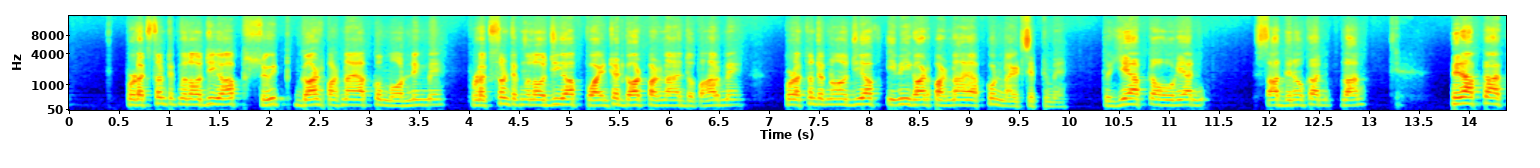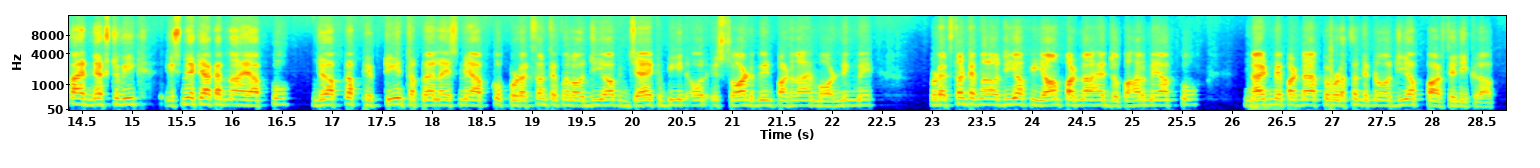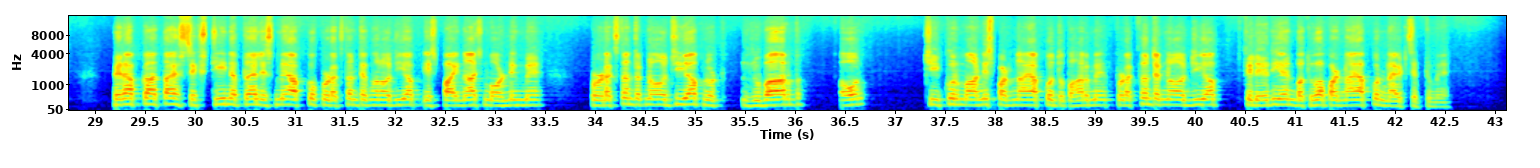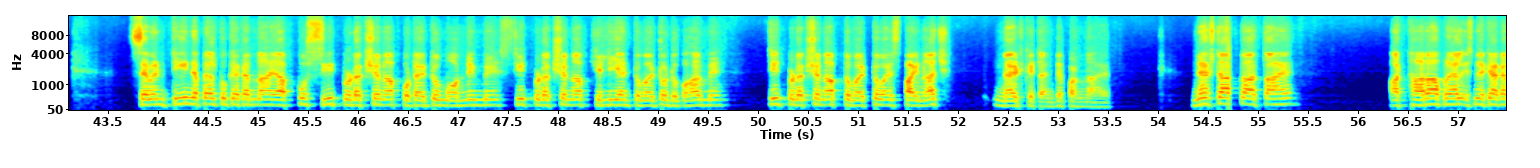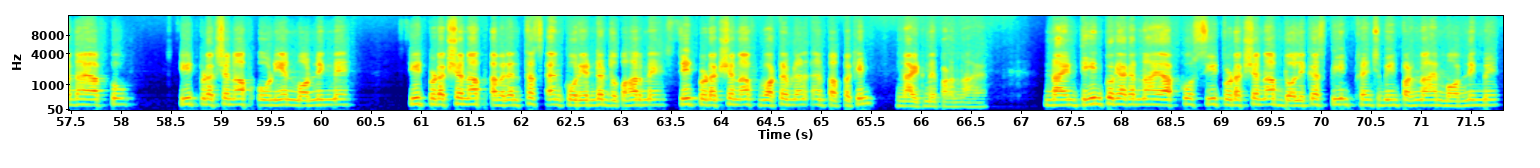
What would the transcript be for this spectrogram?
Production technology of sweet gourd पढ़ना है आपको मॉर्निंग में। Production technology of pointed gourd पढ़ना है दोपहर में। Production technology of ivy gourd पढ़ना है आपको नाइट शिफ्ट में। तो ये आपका हो गया सात दिनों का प्लान। फिर आपका आता है नेक्स्ट वीक, इसमें क्या करना है आपको? जो आपका फिफ्टीन अप्रैल है, इसमें आपको production technology of jack bean और शॉर्ट बीन पढ़ना है मॉर्निंग में। प्रोडक्शन टेक्नोलॉजी ऑफ़ याम पढ़ना है, दोपहर में आपको नाइट में पढ़ना है, आपको production technology of parsley craft फिर आपका आता है सिक्सटीन अप्रैल, इसमें आपको production technology of spinach morning में प्रोडक्शन टेक्नोलॉजी ऑफ़ रुबार्ब और चीकुर मार्निस पढ़ना है आपको दोपहर में production technology of celery and बथुआ पढ़ना है आपको नाइट शिफ्ट में। सेवनटीन अप्रैल को क्या करना है आपको seed production of potato morning में seed production of chilli and tomato दोपहर में seed production of tomato and spinach night के टाइम पे पढ़ना है। नेक्स्ट आपका आता है 18 अप्रैल, इसमें क्या करना है आपको? Seed production of onion morning में seed production of amaranthus and coriander दोपहर में seed production of watermelon and pumpkin night में पढ़ना है। 19 को क्या करना है आपको? Seed production of dolichos bean French bean पढ़ना है मॉर्निंग में।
